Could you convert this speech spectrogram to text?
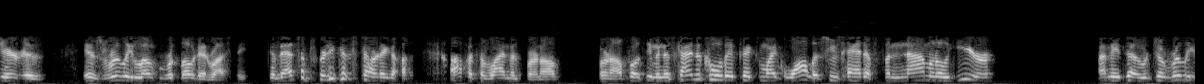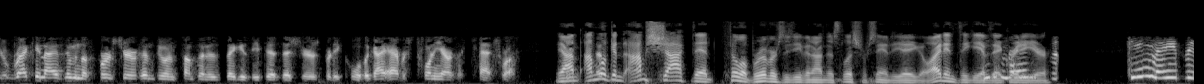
year is is really low, loaded, Rusty, because that's a pretty good starting offensive lineman for an for an all pro team. And it's kind of cool they picked Mike Wallace, who's had a phenomenal year. I mean, to, to really recognize him in the first year of him doing something as big as he did this year is pretty cool. The guy averaged 20 yards a catch, Rusty. yeah, I'm, I'm looking. I'm shocked that Philip Rivers is even on this list for San Diego. I didn't think he had that great a year. He made the,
